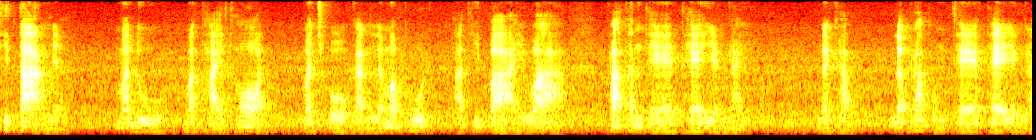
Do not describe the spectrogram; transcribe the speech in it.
ที่ต่างเนี่ยมาดูมาถ่ายทอด มาโชว์กัน แล้วมาพูดอธิบายว่าพระท่านแท้แท้อย่างไงนะครับ แล้วพระผมแท้แท้ยังไง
